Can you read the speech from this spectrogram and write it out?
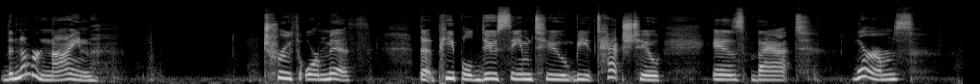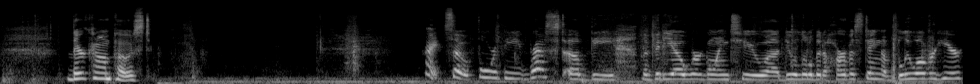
the number nine truth or myth that people do seem to be attached to is that worms, their compost Alright, so for the rest of the, the video, we're going to uh, do a little bit of harvesting of blue over here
